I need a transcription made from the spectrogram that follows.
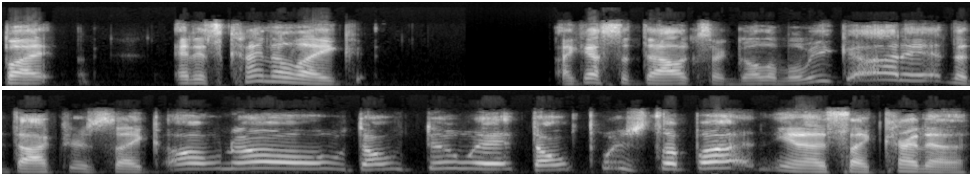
But and it's kind of like I guess the Daleks are gullible. We got it. The doctor's like, "Oh no, don't do it. Don't push the button." You know, it's like kind of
